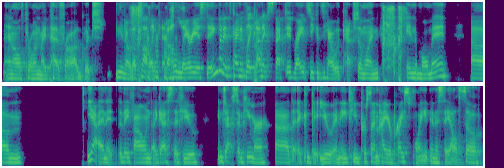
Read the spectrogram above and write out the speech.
and I'll throw in my pet frog, which, you know, that's not like a hilarious thing, but it's kind of like yeah. unexpected, right? So you can see how it would catch someone in the moment. Um, yeah, and it, they found, I guess, that if you inject some humor, uh, that it can get you an 18% higher price point in a sale. So,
